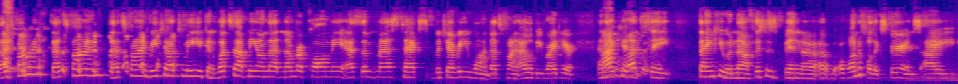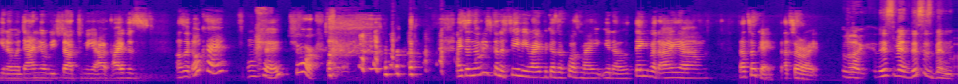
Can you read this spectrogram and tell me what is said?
That's fine. That's fine. That's fine. Reach out to me. You can WhatsApp me on that number. Call me, SMS, text, whichever you want. That's fine. I will be right here. And I, I can't say thank you enough. This has been a, a, a, wonderful experience. I, you know, when Daniel reached out to me, I, I was, I was like, okay, okay, sure. I said nobody's going to see me, right? Because of course my, you know, thing. But I, um, that's okay. That's all right. Look, this been this has been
